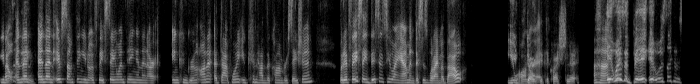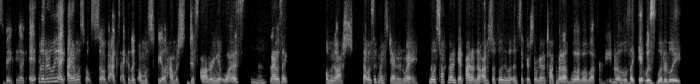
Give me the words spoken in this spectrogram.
you know the and then and then if something you know if they say one thing and then are incongruent on it at that point you can have the conversation but if they say this is who i am and this is what i'm about you, honor don't it get to question it. Uh-huh It was a big, it was like this big thing. Like it literally, like I almost felt so bad because I could like almost feel how much dishonoring it was. Mhm. And I was like, oh my gosh, that was like my standard way. No, let's talk about it again. I don't know. I'm still feeling a little insecure. So we're going to talk about it, blah, blah, blah, blah for me. But it Mhm. was like, it was literally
